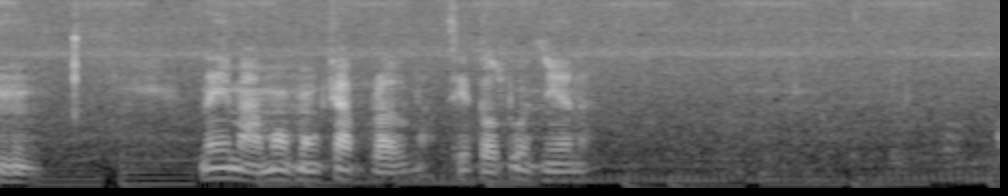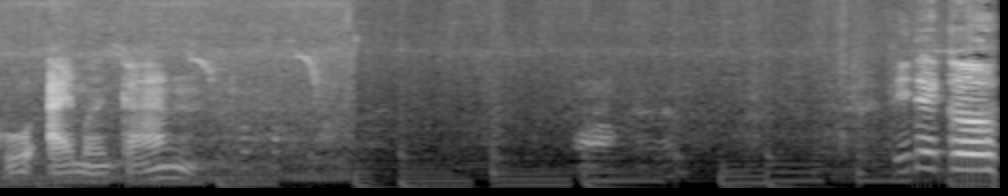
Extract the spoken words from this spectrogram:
nay mà mong mong chập rồi sẽ tốt tuần nha nè. Của ai mượn cán? Thì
